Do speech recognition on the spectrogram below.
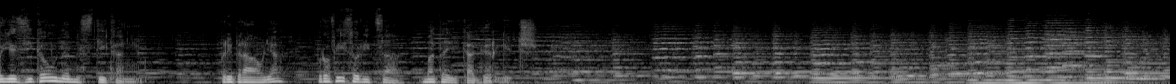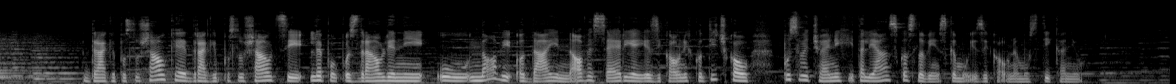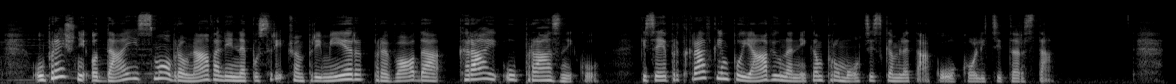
o jezikovnem stikanju. Pripravlja profesorica Matajka Grgič. Drage poslušalke, dragi poslušalci, lepo pozdravljeni v novi oddaji nove serije jezikovnih kotičkov, posvečenih italijansko-slovenskemu jezikovnemu stikanju. V prejšnji oddaji smo obravnavali neposrečen primer prevoda Kraj v prazniku, ki se je pred kratkim pojavil na nekem promocijskem letaku v okolici Trsta.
